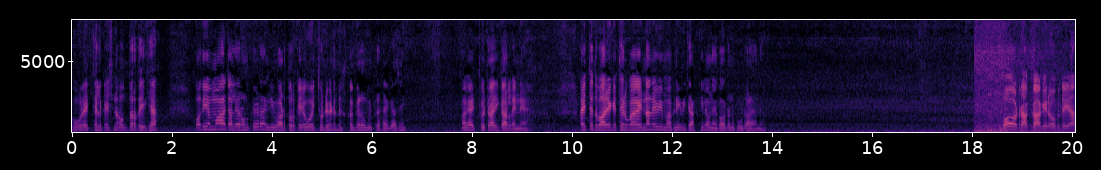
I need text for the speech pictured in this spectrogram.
ਹੋਰ ਇੱਥੇ ਲੋਕੇਸ਼ਨ ਉਧਰ ਦੇਖਿਆ। ਉਹਦੀ ਅੰਮਾ ਚੱਲ ਯਾਰ, ਹੁਣ ਕਿਹੜਾ ਇੰਨੀ ਵਾਰ ਤੁਰ ਕੇ, ਉਹ ਇੱਥੋਂ 1.5 ਕਿਲੋਮੀਟਰ ਹੈਗਾ ਸੀ। ਮੈਂ ਕਿਹਾ ਇੱਥੋਂ ਟਰਾਈ ਕਰ ਲੈਨੇ ਆ। ਇੱਥੇ ਦੁਬਾਰੇ ਕਿੱਥੇ ਰੁਕਾਂਗੇ? ਇਹਨਾਂ ਦੇ ਵੀ ਮੱਖਣੀ ਵੀ ਚੱਕ ਹੀ ਲਿਆਉਣੇ ਗਾਰਡਨ ਫੂਡ ਵਾਲਿਆਂ ਦੇ। ਬਹੁਤ ਟਰੱਕ ਆ ਕੇ ਰੋਕਦੇ ਆ।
